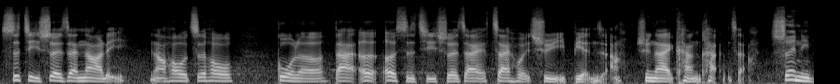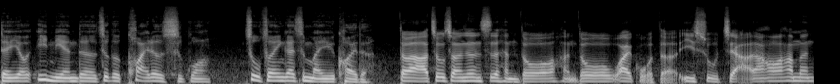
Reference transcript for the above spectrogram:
十十几岁在那里，然后之后过了大概二二十几岁再再回去一遍，这样去那里看看，这样。所以你等有一年的这个快乐时光，驻村应该是蛮愉快的。对啊，驻村认识很多很多外国的艺术家，然后他们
